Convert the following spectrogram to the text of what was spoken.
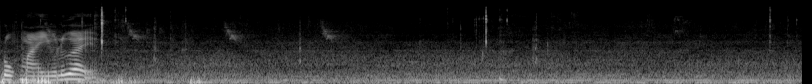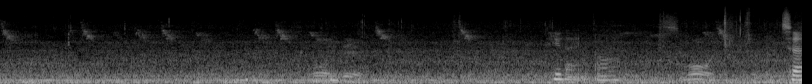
ปลูกใหม่อยู่เรื่อย ที่ไหนอ๋อใช่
